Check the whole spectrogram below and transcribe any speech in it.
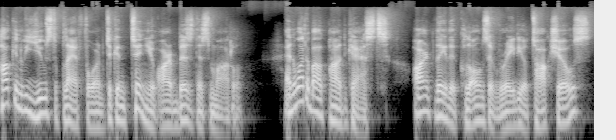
how can we use the platform to continue our business model? And what about podcasts? Aren't they the clones of radio talk shows?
